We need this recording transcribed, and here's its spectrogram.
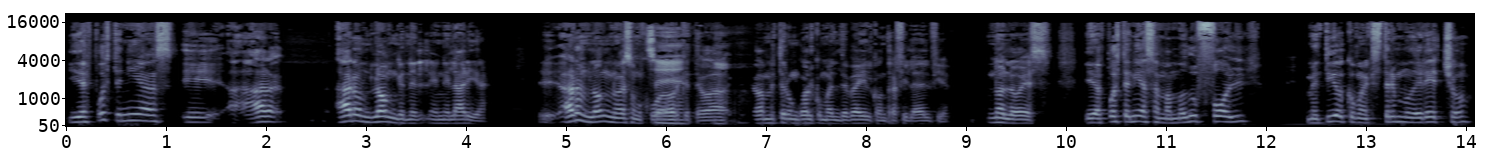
Y después tenías eh, a Aaron Long en el, en el área. Eh, Aaron Long no es un jugador que te va, a meter un gol como el de Bale contra Filadelfia. No lo es. Y después tenías a Mamadou Fall metido como extremo derecho,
